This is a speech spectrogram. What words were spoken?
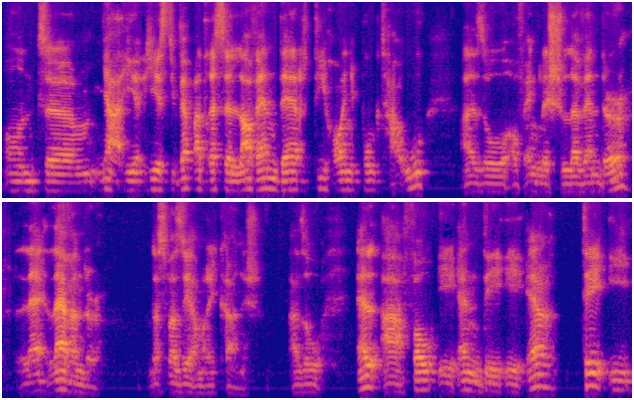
Und ähm, ja, hier, hier ist die Webadresse lavendertijuana.hu, also auf Englisch Lavender, La Lavender. Das war sehr amerikanisch. Also L-A-V-E-N-D-E-R T-I-H-A-N-Y.hu.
